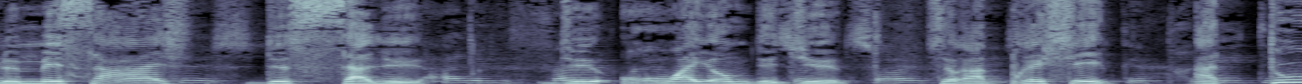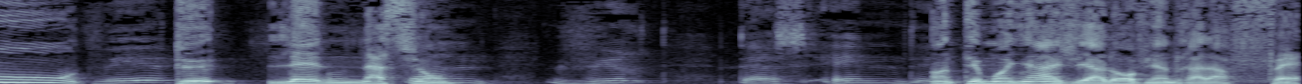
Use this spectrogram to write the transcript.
le message de salut du royaume de Dieu sera prêché à toutes les nations. En témoignage, et alors viendra la fin.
